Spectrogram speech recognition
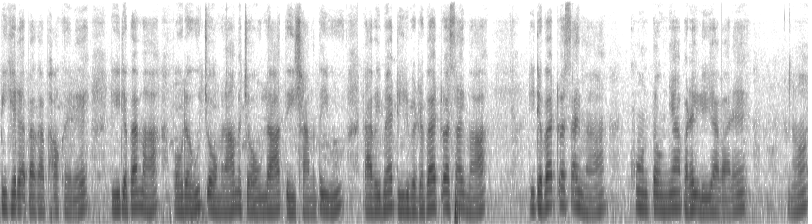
ပြီးခဲ့တဲ့အပတ်ကဖောက်ခဲ့တယ်ဒီတစ်ပတ်မှာဗုဒ္ဓဟူးကျော်မလားမကျော်ဘူးလားသေချာမသိဘူးဒါပေမဲ့ဒီတစ်ပတ်တွက်ဆိုင်မှာဒီတစ်ပတ်တွက်ဆိုင်မှာခွန်တုံညဗရိတ်လေးရပါတယ်နော်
